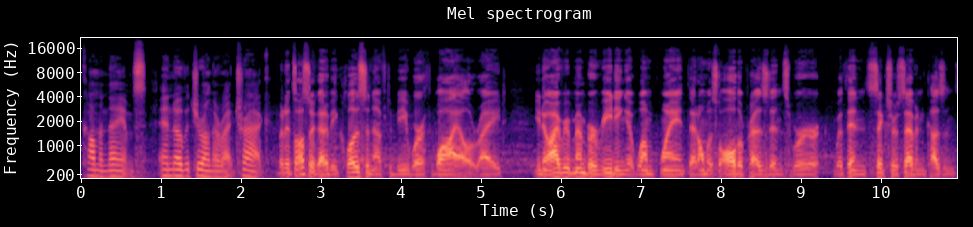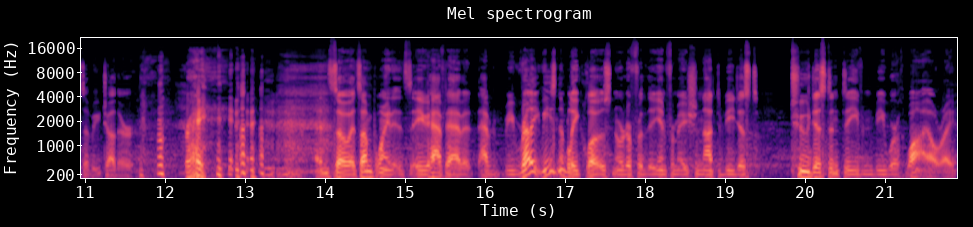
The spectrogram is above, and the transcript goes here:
common names and know that you're on the right track. But it's also got to be close enough to be worthwhile, right? You know, I remember reading at one point that almost all the presidents were within six or seven cousins of each other, right? and so at some point, it's you have to have it have to be really reasonably close in order for the information not to be just too distant to even be worthwhile, right?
